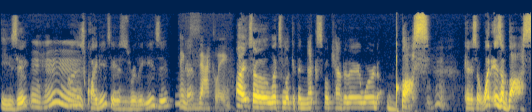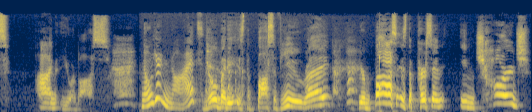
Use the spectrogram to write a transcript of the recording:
easy. Mm-hmm. this is quite easy. This is really easy. Exactly. All right, so let's look at the next vocabulary word boss. Okay, so what is a boss? I'm your boss. No, you're not. Nobody is the boss of you, right? Your boss is the person in charge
